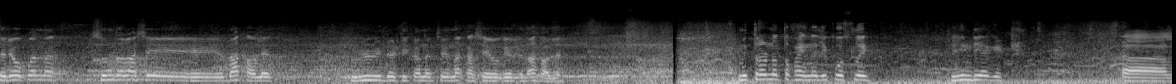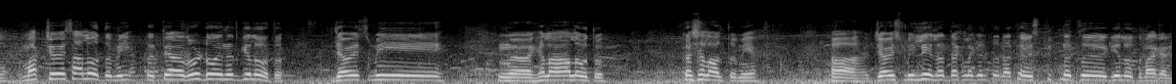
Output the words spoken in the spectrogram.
तरी पण सुंदर असे दाखवलेत. विविध ठिकाणाचे नकाशे वगैरे दाखवले मित्रांनो तर फायनली पोचलोय इंडिया गेट मागच्या वेळेस आलो होतो मी तर त्या रोडवरच गेलो होतो. ज्यावेळेस मी ह्याला आलो होतो. कशाला आलो मी? हां ज्यावेळेस मी लेह लद्दाखला गेलो ना त्यावेळेस तिथनंच गेलो होतो माघारी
